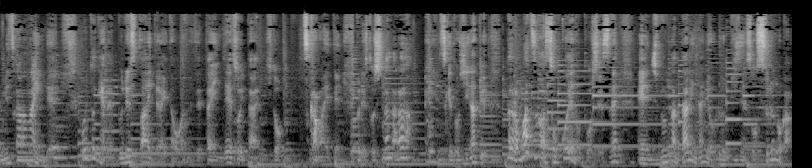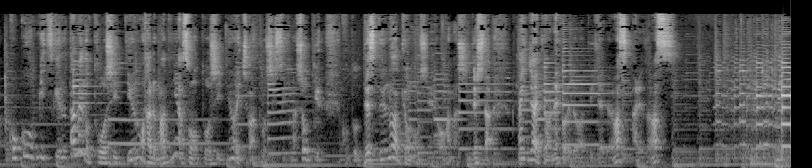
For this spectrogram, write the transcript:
見つからないんで、こういう時はね、ブレスト相手がいた方が、ね、絶対いいんで、そういった人を捕まえて、ブレストしながら見つけてほしいなっていう。だからまずはそこへの投資ですね。えー、自分が誰に何を売るビジネスをするのか、ここを見つけるための投資っていうのを春までにはその投資っていうのを一番投資していきましょうっていうことですというのが今日の教えのお話でした。はい、じゃあ今日はね、これで終わっていきたいと思います。ありがとうございます。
